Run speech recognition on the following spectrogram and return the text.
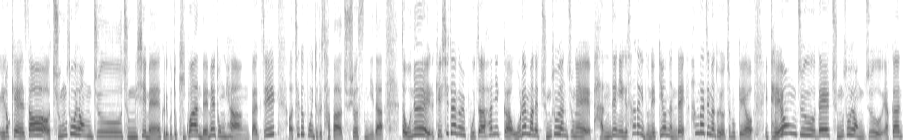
이렇게 해서 중소형주 중심의 그리고 또 기관 매매 동향까지 어, 체크 포인트로 잡아 주셨습니다. 자, 오늘 이렇게 시장을 보자 하니까 오랜만에 중소형중의 반등이 상당히 눈에 띄었는데 한 가지만 더 여쭤볼게요. 이 대형주 대 중소형주 약간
